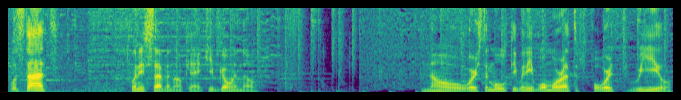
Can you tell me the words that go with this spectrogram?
What's that? 27, okay, keep going though. No, where's the multi? We need one more at the fourth reel.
